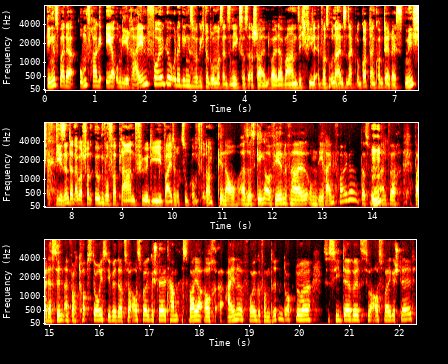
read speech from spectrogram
ging es bei der Umfrage eher um die Reihenfolge oder ging es wirklich nur darum, was als nächstes erscheint? Weil da waren sich viele etwas uneins und sagten, oh Gott, dann kommt der Rest nicht. Die sind dann aber schon irgendwo verplant für die weitere Zukunft, oder? Genau. Also es ging auf jeden Fall um die Reihenfolge, dass wir mhm. einfach, weil das sind einfach Top-Stories, die wir da zur Auswahl gestellt haben. Es war ja auch eine Folge vom dritten Doktor, The Sea Devils, zur Auswahl gestellt.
